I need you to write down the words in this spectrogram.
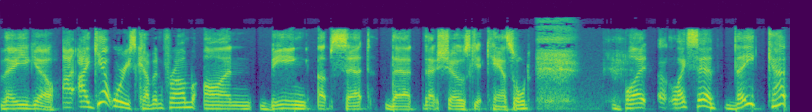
There you go. I, I get where he's coming from on being upset that that shows get canceled. But uh, like I said, they got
